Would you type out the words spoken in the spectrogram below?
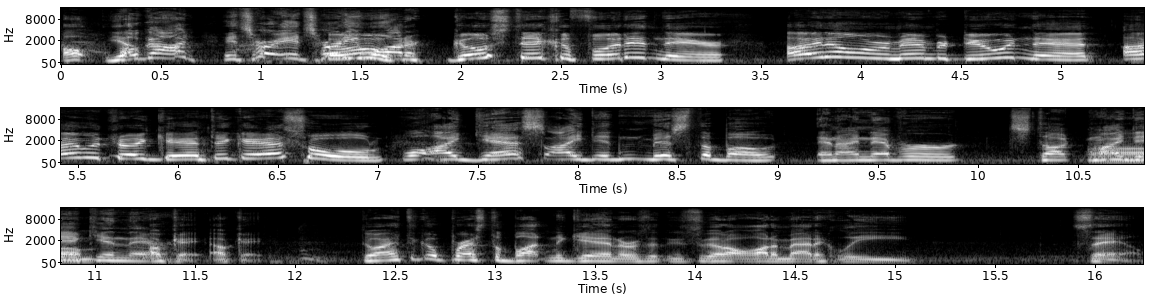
oh yeah. oh God, it's her. It's hurting Oh, water. Go stick a foot in there. I don't remember doing that. I'm a gigantic asshole. Well, I guess I didn't miss the boat, and I never stuck my dick Um, in there. Okay, okay. Do I have to go press the button again, or is it just gonna automatically sail?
